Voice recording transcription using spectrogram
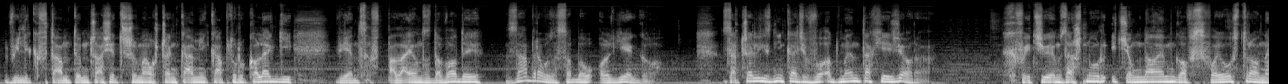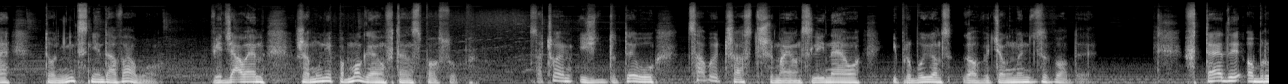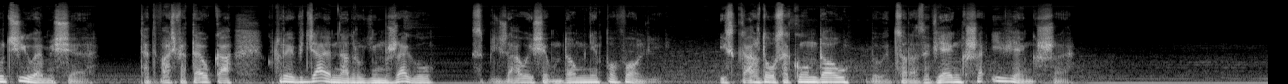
Wilk w tamtym czasie trzymał szczękami kaptur kolegi, więc wpadając do wody, zabrał ze sobą Oliego. Zaczęli znikać w odmętach jeziora. Chwyciłem za sznur i ciągnąłem go w swoją stronę. To nic nie dawało. Wiedziałem, że mu nie pomogę w ten sposób. Zacząłem iść do tyłu, cały czas trzymając linę i próbując go wyciągnąć z wody. Wtedy obróciłem się. Te dwa światełka, które widziałem na drugim brzegu, zbliżały się do mnie powoli i z każdą sekundą były coraz większe i większe.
